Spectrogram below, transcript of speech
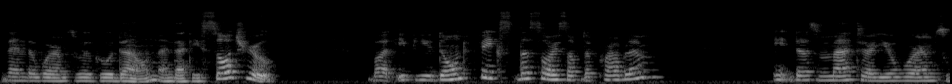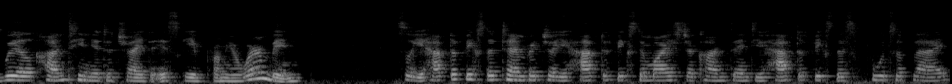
then the worms will go down, and that is so true. But if you don't fix the source of the problem, it doesn't matter. Your worms will continue to try to escape from your worm bin. So you have to fix the temperature, you have to fix the moisture content, you have to fix this food supply,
